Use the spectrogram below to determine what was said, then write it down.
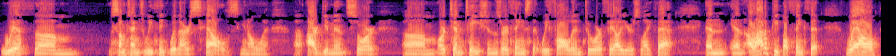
with um, sometimes we think with ourselves, you know, uh, arguments or um, or temptations or things that we fall into or failures like that. And and a lot of people think that well,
